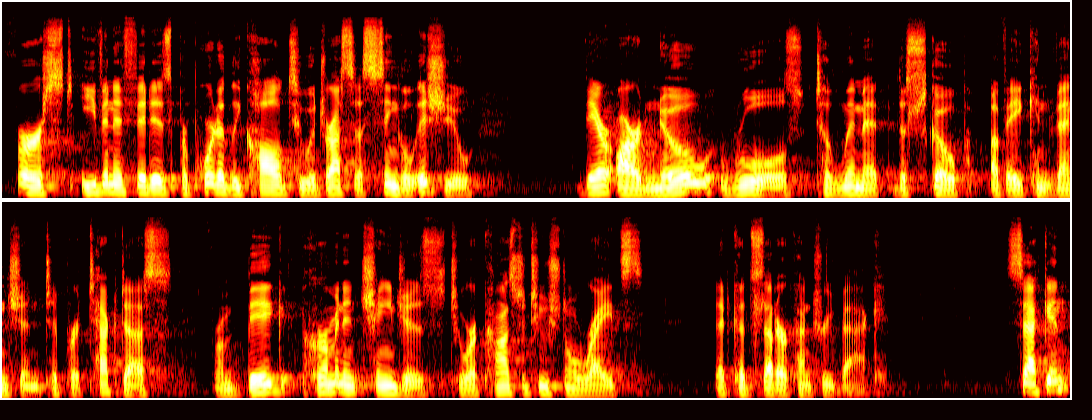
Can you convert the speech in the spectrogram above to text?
First, even if it is purportedly called to address a single issue, there are no rules to limit the scope of a convention to protect us from big permanent changes to our constitutional rights that could set our country back. Second,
